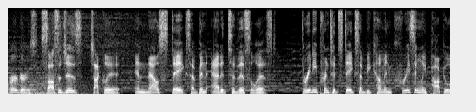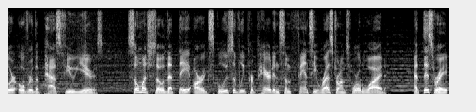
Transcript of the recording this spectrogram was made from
burgers, sausages, chocolate, and now steaks have been added to this list. 3D printed steaks have become increasingly popular over the past few years, so much so that they are exclusively prepared in some fancy restaurants worldwide. At this rate,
